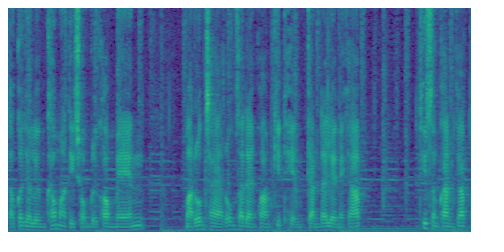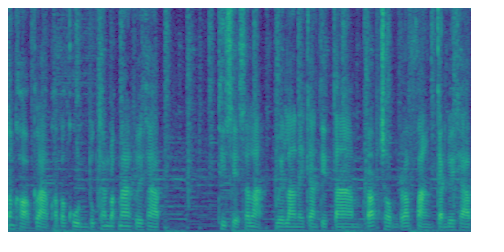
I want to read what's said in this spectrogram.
แล้วก็อย่าลืมเข้ามาติชมหรือคอมเมนต์มาร่วมแชร์ร่วมแสดงความคิดเห็นกันได้เลยนะครับ ที่สำคัญครับต้องขอกราบขอบพระคุณทุกท่านมากๆด้วยครับ ที่เสียสละเวลาในการติดตามรับชมรับฟังกันด้วยครับ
